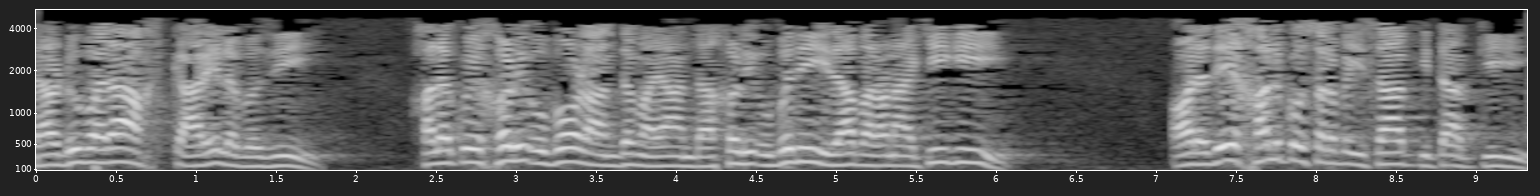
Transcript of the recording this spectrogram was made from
دا ډوبه را ښکارې لبزي خلکو یې خړی او بوړان د میان دا خړی او بدی دا برنا کیږي اور دې خلکو سره به حساب کتاب کیږي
